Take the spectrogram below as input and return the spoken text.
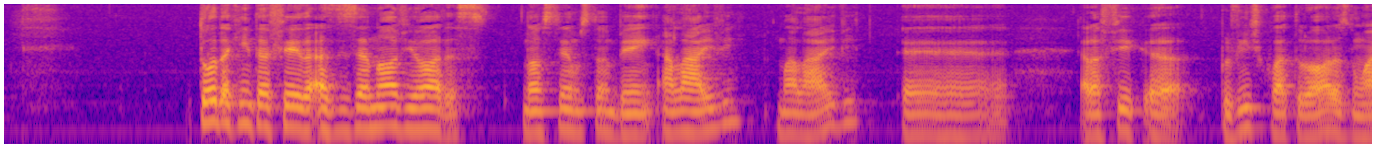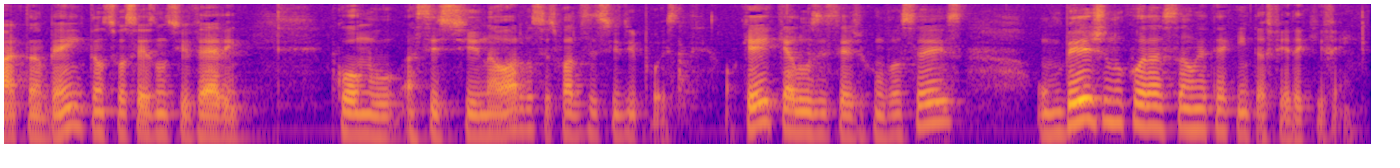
Toda quinta-feira, às 19 horas, nós temos também a live, uma live. É, ela fica por 24 horas no ar também, então se vocês não tiverem como assistir na hora, vocês podem assistir depois. Ok? Que a luz esteja com vocês. Um beijo no coração e até quinta-feira que vem.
